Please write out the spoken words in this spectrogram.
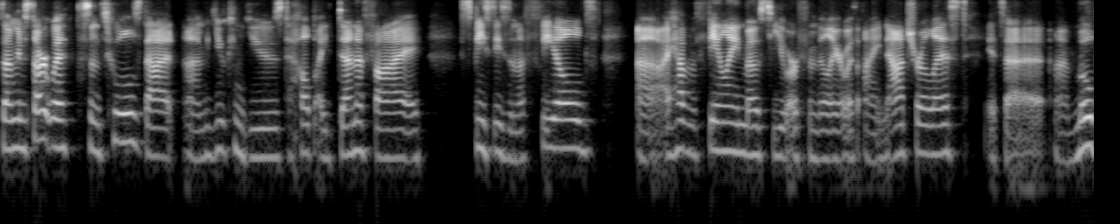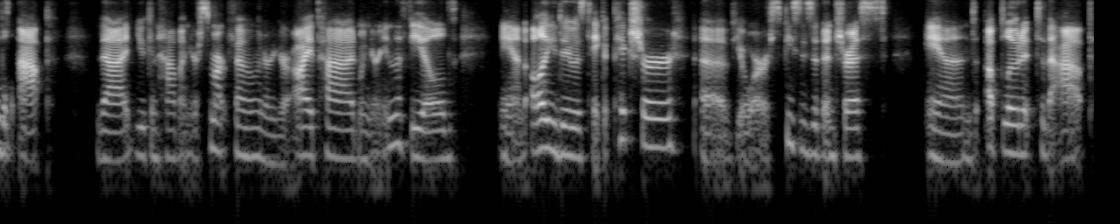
So I'm going to start with some tools that um, you can use to help identify species in the field. Uh, I have a feeling most of you are familiar with iNaturalist. It's a, a mobile app that you can have on your smartphone or your iPad when you're in the field. And all you do is take a picture of your species of interest and upload it to the app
